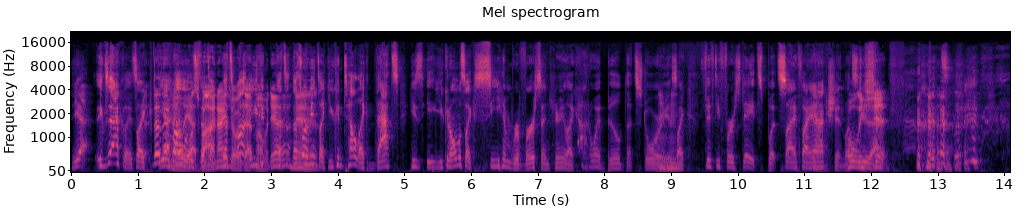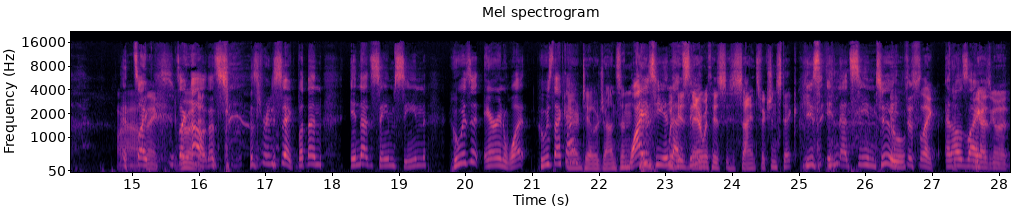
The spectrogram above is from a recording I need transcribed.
yeah exactly it's like That- yeah hell moment yeah was That's fine. like- I that's enjoyed that you moment. Can, that's, Yeah. what i mean it's like you can tell like that's he's you can almost like see him reverse engineering like how do i build that story it's like 50 first dates but sci-fi action let's Holy do that shit! Wow, it's like thanks. You it's like oh it. that's that's pretty sick but then in that same scene who is it aaron what who is that guy Aaron Taylor Johnson. Why is he in with that his, scene? there with his, his science fiction stick? he's in that scene too just like, And I was like- you guys gonna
